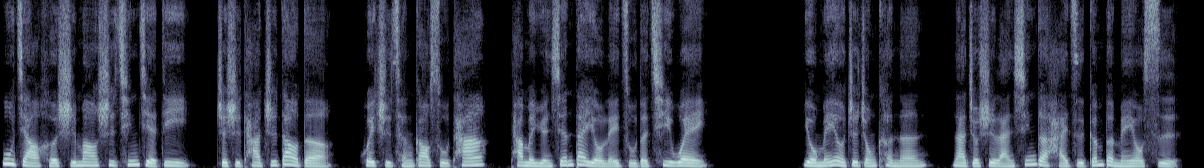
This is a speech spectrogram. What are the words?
雾角和时髦是亲姐弟，这是他知道的。灰池曾告诉他，他们原先带有雷族的气味。有没有这种可能？那就是蓝星的孩子根本没有死。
